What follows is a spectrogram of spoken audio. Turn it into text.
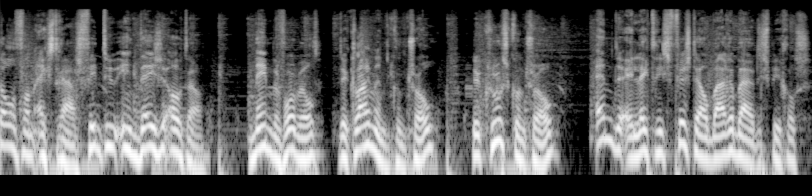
Tal van extra's vindt u in deze auto. Neem bijvoorbeeld de climate control, de cruise control en de elektrisch verstelbare buitenspiegels.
